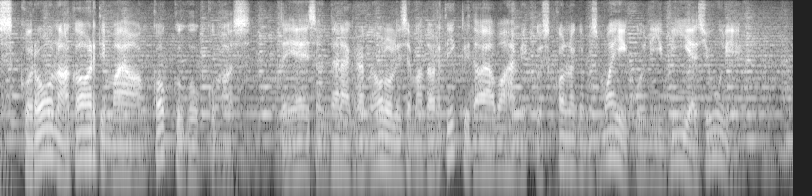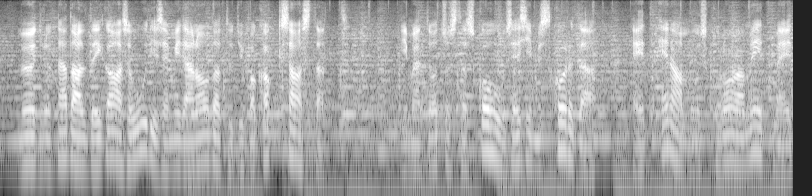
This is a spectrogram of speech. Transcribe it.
kas koroona kaardimaja on kokku kukkumas? Teie ees on Telegrami olulisemad artiklid ajavahemikus kolmekümnes mai kuni viies juuni. möödunud nädal tõi kaasa uudise, mida on oodatud juba kaks aastat. nimelt otsustas kohus esimest korda, et enamus koroonameetmeid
